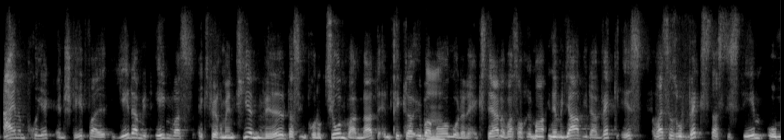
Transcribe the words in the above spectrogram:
in einem Projekt entsteht, weil jeder mit irgendwas experimentieren will, das in Produktion wandert, der Entwickler übermorgen mhm. oder der Externe, was auch immer, in einem Jahr wieder weg ist. Weißt du, so wächst das System um,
